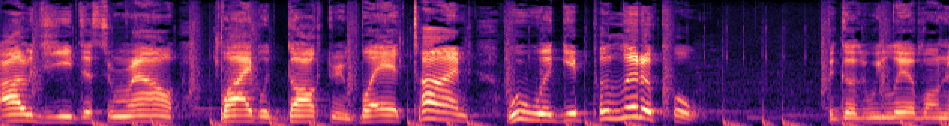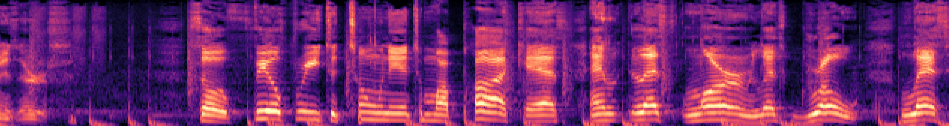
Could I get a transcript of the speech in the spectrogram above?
ologies that surround Bible doctrine. But at times, we will get political because we live on this earth. So feel free to tune in to my podcast and let's learn, let's grow, let's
